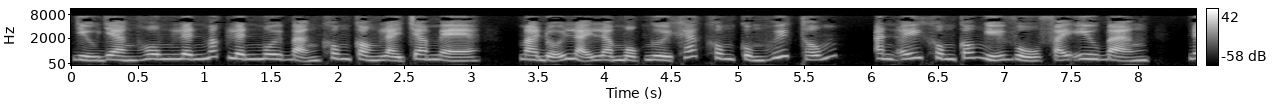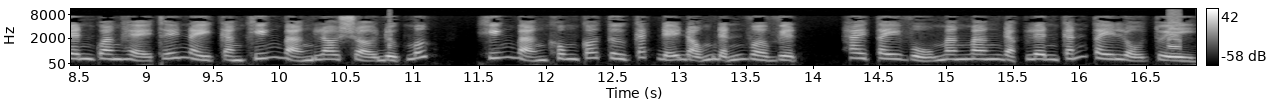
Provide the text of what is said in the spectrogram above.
dịu dàng hôn lên mắt lên môi bạn không còn là cha mẹ, mà đổi lại là một người khác không cùng huyết thống, anh ấy không có nghĩa vụ phải yêu bạn, nên quan hệ thế này càng khiến bạn lo sợ được mất, khiến bạn không có tư cách để động đảnh vờ vịt, hai tay vụ mang mang đặt lên cánh tay lộ tùy,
